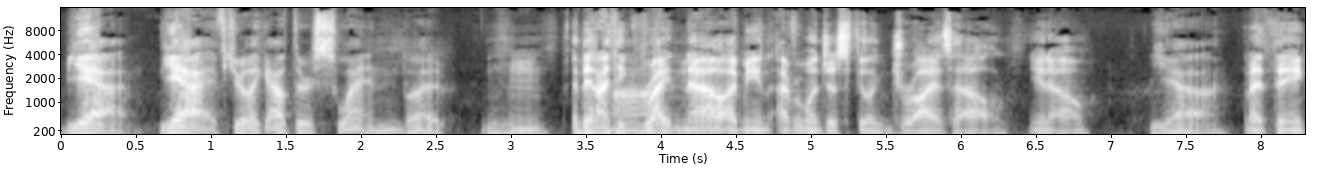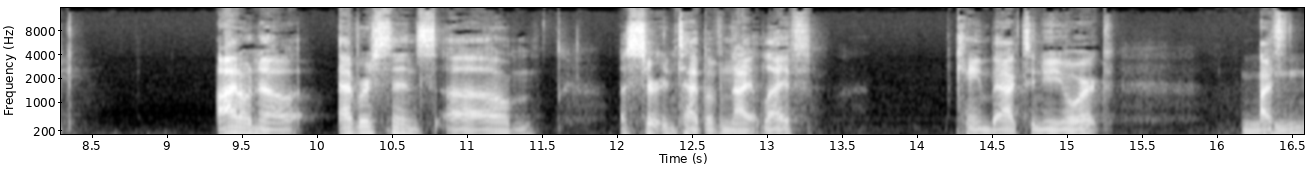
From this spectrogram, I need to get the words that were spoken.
Yeah, yeah. If you're like out there sweating, but and then i think Um, right now i mean everyone's just feeling dry as hell you know yeah, and i think i don't know ever since um a certain type of nightlife came back to new york Mm-hmm.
